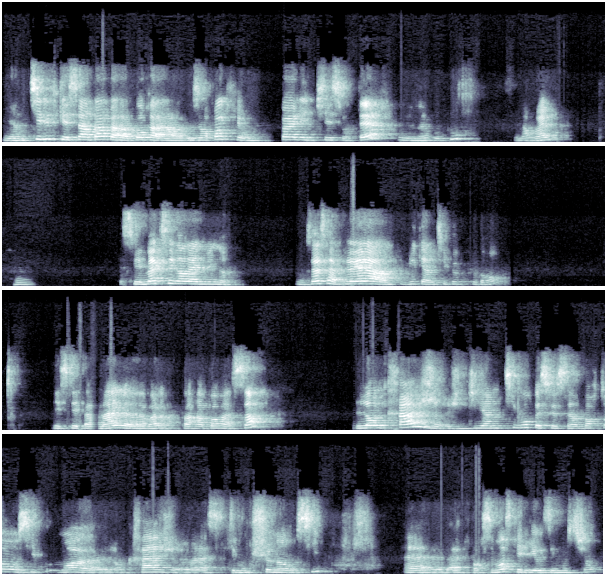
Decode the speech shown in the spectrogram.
Il y a un petit livre qui est sympa par rapport aux enfants qui n'ont pas les pieds sur Terre. Il y en a beaucoup, c'est normal. Hmm. C'est Max et dans la Lune. Donc ça, ça plaît à un public un petit peu plus grand. Et c'est pas mal, euh, voilà, par rapport à ça. L'ancrage, je dis un petit mot parce que c'est important aussi pour moi, euh, l'ancrage, euh, voilà, c'était mon chemin aussi. Bah, forcément, c'était lié aux émotions.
